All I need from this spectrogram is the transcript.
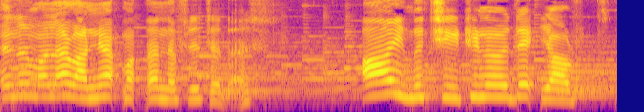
Endermanlar var ne yapmaktan nefret eder. Aynı çirkin ördek yavrusu.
